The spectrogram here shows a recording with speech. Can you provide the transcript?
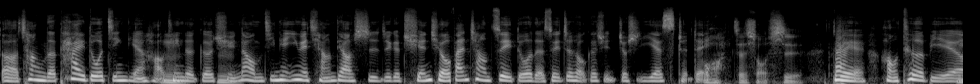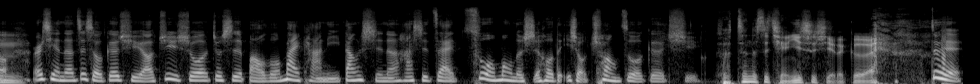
呃唱的太多经典好听的歌曲。嗯嗯、那我们今天因为强调是这个全球翻唱最多的，所以这首歌曲就是 Yesterday。哇，这首是。对，好特别哦！嗯、而且呢，这首歌曲啊，据说就是保罗麦卡尼当时呢，他是在做梦的时候的一首创作歌曲。真的是潜意识写的歌哎。对，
